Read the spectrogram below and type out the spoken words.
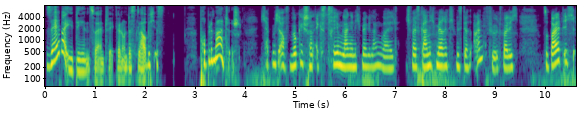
selber Ideen zu entwickeln. Und das, glaube ich, ist problematisch. Ich habe mich auch wirklich schon extrem lange nicht mehr gelangweilt. Ich weiß gar nicht mehr richtig, wie sich das anfühlt, weil ich, sobald ich,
